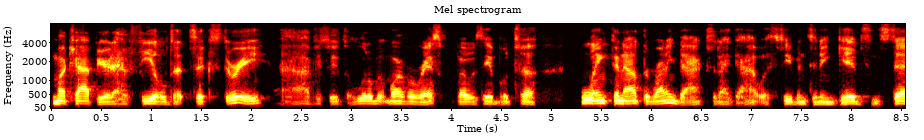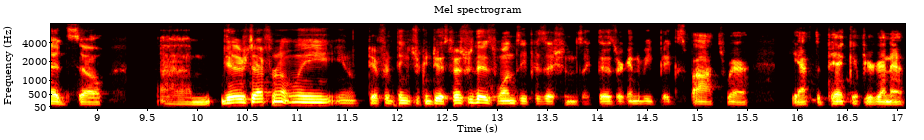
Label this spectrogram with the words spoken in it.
much happier to have Fields at six three. Uh, obviously, it's a little bit more of a risk, but I was able to lengthen out the running backs that I got with Stevenson and Gibbs instead. So um, there's definitely you know different things you can do, especially those onesie positions. Like those are going to be big spots where you have to pick if you're going to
